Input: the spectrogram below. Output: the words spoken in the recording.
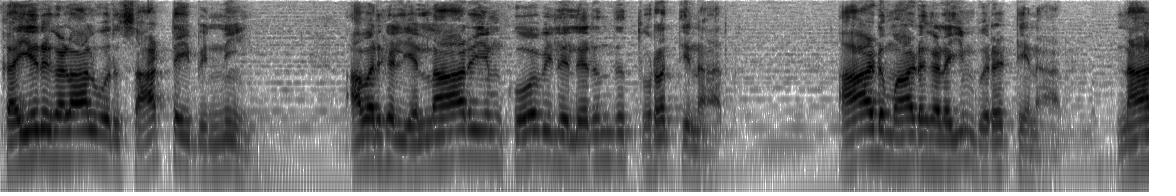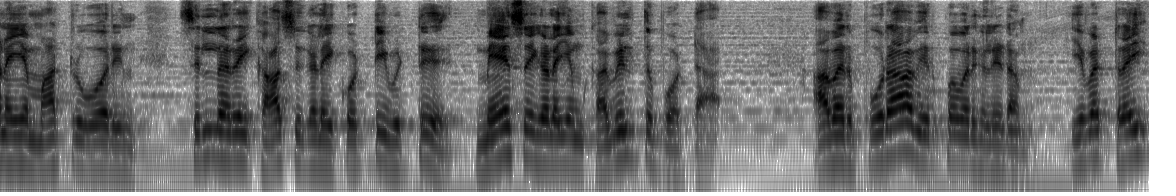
கயிறுகளால் ஒரு சாட்டை பின்னி அவர்கள் எல்லாரையும் கோவிலிலிருந்து துரத்தினார். ஆடு மாடுகளையும் விரட்டினார். நாணயம் மாற்றுவோரின் சில்லறை காசுகளை கொட்டிவிட்டு மேசைகளையும் கவிழ்த்து போட்டார். அவர் புறா விற்பவர்களிடம் இவற்றை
